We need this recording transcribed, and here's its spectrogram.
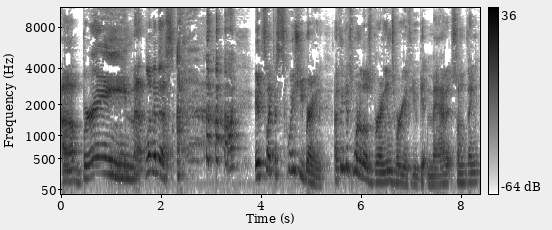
a brain. Look at this. it's like a squishy brain. I think it's one of those brains where if you get mad at something,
